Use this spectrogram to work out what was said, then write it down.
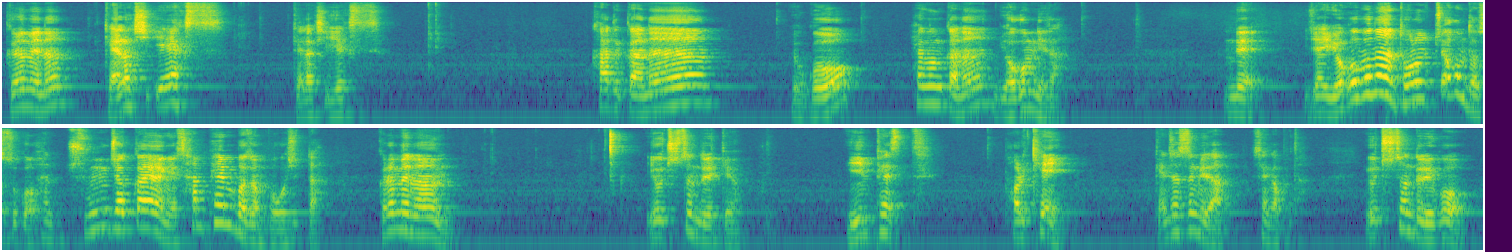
그러면은 갤럭시 EX, 갤럭시 EX. 카드가는 요거, 현금가는 요겁니다. 근데 이제 요거보다는 돈을 조금 더 쓰고 한 중저가형의 3펜 버전 보고 싶다. 그러면은 이거 추천드릴게요. 인페스트, 허리케인 괜찮습니다. 생각보다. 이거 추천드리고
